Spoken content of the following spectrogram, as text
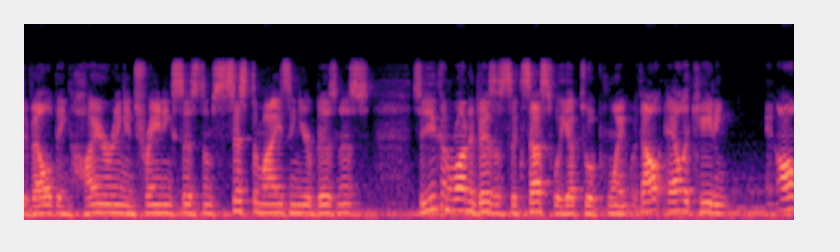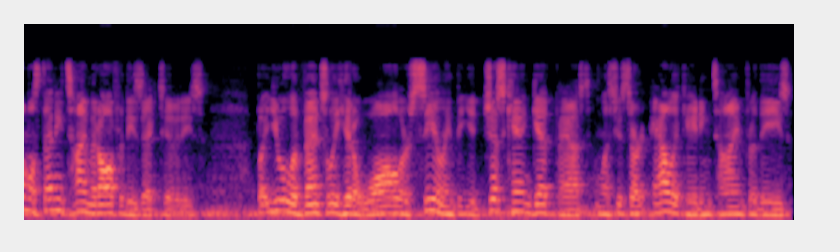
developing hiring and training systems, systemizing your business, so you can run a business successfully up to a point without allocating almost any time at all for these activities. But you will eventually hit a wall or ceiling that you just can't get past unless you start allocating time for these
